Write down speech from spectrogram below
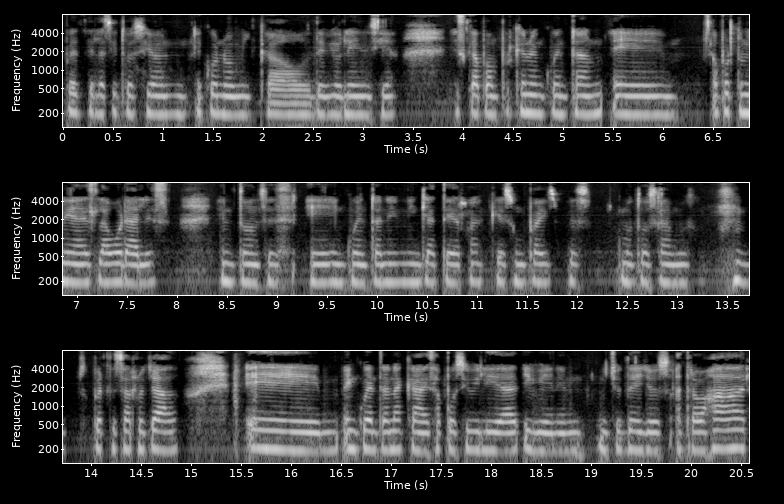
pues de la situación económica o de violencia, escapan porque no encuentran eh, oportunidades laborales entonces eh, encuentran en Inglaterra que es un país pues como todos sabemos, súper desarrollado, eh, encuentran acá esa posibilidad y vienen muchos de ellos a trabajar,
